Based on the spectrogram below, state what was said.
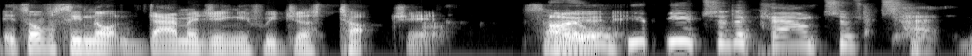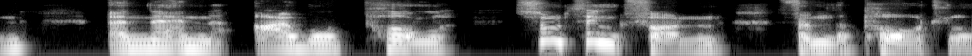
it's obviously not damaging if we just touch it. So I will give you to the count of ten, and then I will pull something fun from the portal.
